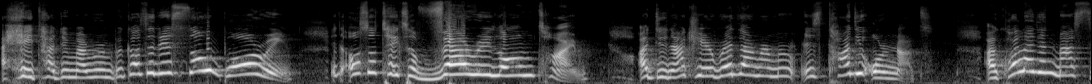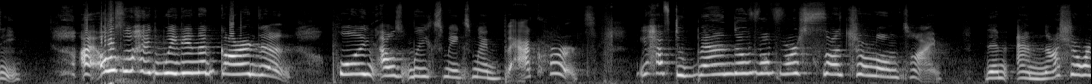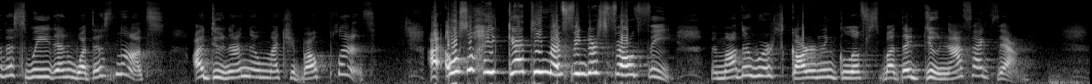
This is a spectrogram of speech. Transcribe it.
I hate tidying my room because it is so boring. It also takes a very long time. I do not care whether my room is tidy or not. I quite like it messy. I also hate weeding the garden. Pulling out weeds makes my back hurt. You have to bend over for such a long time. Then I'm not sure what is weed and what is not. I do not know much about plants. I also hate getting my fingers filthy. My mother wears gardening gloves, but I do not like them.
